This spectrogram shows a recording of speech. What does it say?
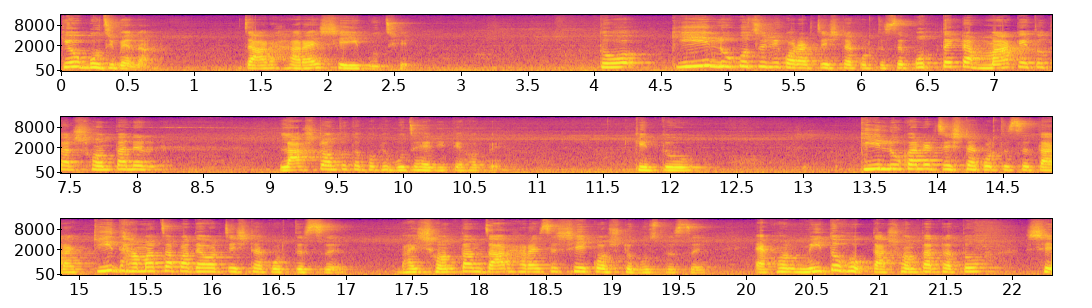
কেউ বুঝবে না। যার হারায় সেই বুঝে। তো কি লুকোচুরি করার চেষ্টা করতেছে? প্রত্যেকটা মাকে তো তার সন্তানের লাশটা অন্তত পক্ষে বুঝাই দিতে হবে। কিন্তু কি লুকানোর চেষ্টা করতেছে, তারা কি ধামাচাপা দেওয়ার চেষ্টা করতেছে, ভাই সন্তান যার হারাইছে সে কষ্ট বুঝতেছে। এখন মৃত হোক তার সন্তানটা তো সে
